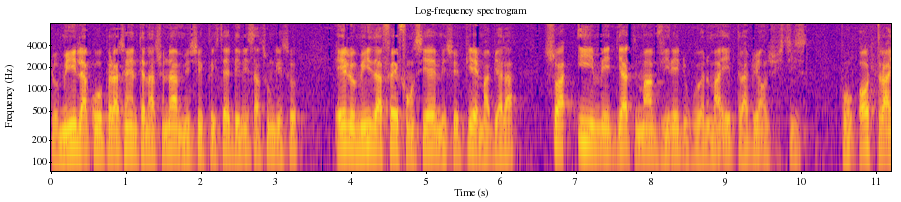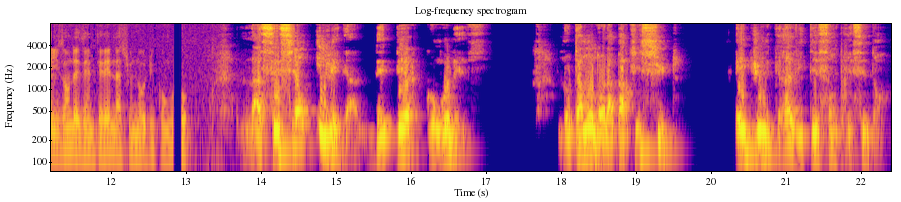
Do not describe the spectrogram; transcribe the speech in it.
le ministre de la Coopération internationale, M. Christophe Denis Sassou Nguesso, et le ministre des Affaires foncières, M. Pierre Mabiala, soient immédiatement virés du gouvernement et traduits en justice pour haute trahison des intérêts nationaux du Congo. La cession illégale des terres congolaises, notamment dans la partie sud, est d'une gravité sans précédent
